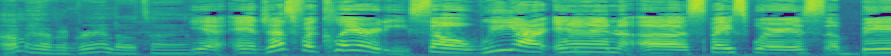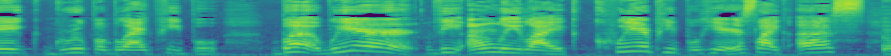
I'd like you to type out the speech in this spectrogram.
I'm having a grand old time. Yeah, and just for clarity, so we are in a space where it's a big group of black people, but we're the only like queer people here. It's like us and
